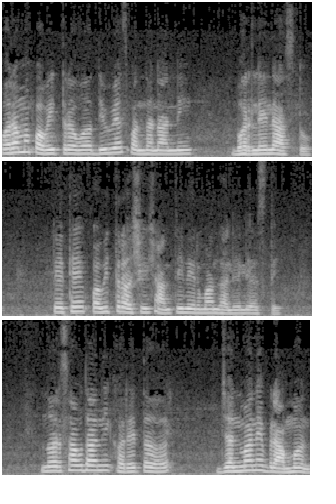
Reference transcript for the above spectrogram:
परमपवित्र व दिव्य स्पंदनांनी भरलेला असतो. तेथे पवित्र अशी शांती निर्माण झालेली असते. नरसावधानी खरे तर जन्माने ब्राह्मण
